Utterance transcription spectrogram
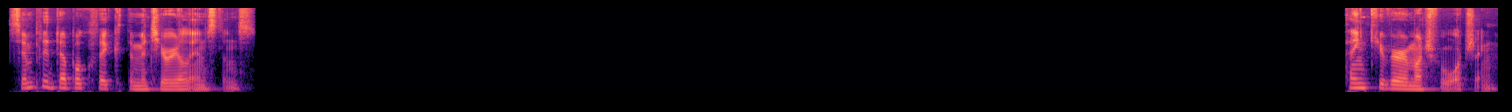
simply double-click the material instance. Thank you very much for watching.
